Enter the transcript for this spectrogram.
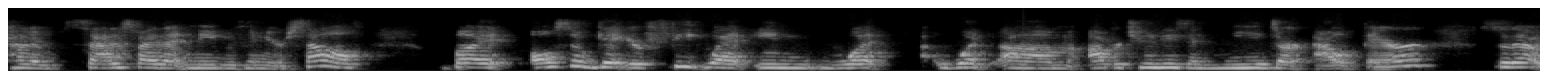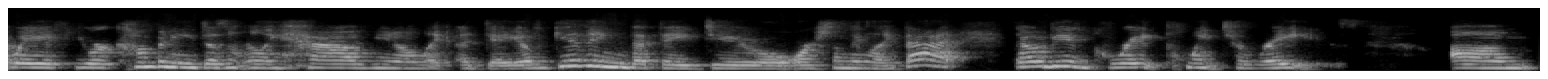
kind of satisfy that need within yourself but also get your feet wet in what what um, opportunities and needs are out there. So that way if your company doesn't really have you know like a day of giving that they do or something like that that would be a great point to raise um,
